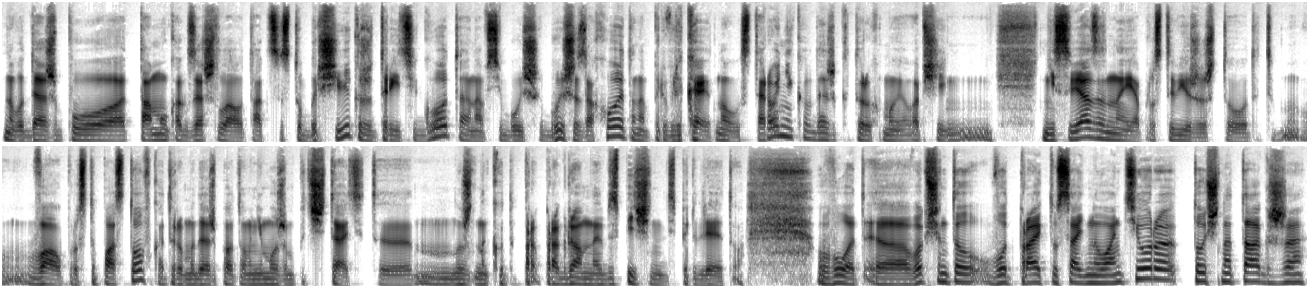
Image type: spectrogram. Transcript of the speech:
Ну вот даже по тому, как зашла вот акция «100 большевик», уже третий год, она все больше и больше заходит, она привлекает новых сторонников даже, которых мы вообще не связаны. Я просто вижу, что вот это вау просто постов, которые мы даже потом не можем почитать. Это нужно какое-то программное обеспечение теперь для этого. Вот. Э, в общем-то, вот проект «Усадебного волонтера» точно так же.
